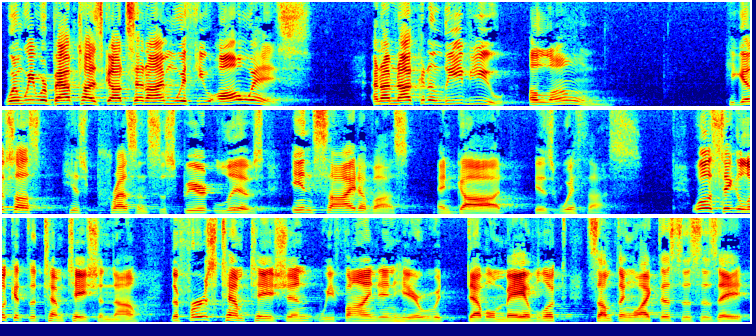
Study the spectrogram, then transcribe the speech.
When we were baptized, God said, I'm with you always, and I'm not going to leave you alone. He gives us His presence. The Spirit lives inside of us, and God is with us. Well, let's take a look at the temptation now. The first temptation we find in here, the devil may have looked something like this. This is a,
